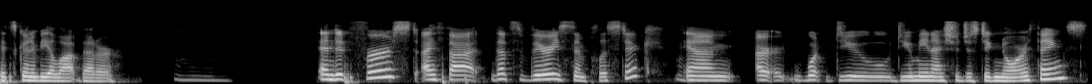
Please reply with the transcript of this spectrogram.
it's going to be a lot better. Mm. And at first, I thought that's very simplistic. Mm-hmm. And are, what do you do? You mean I should just ignore things?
